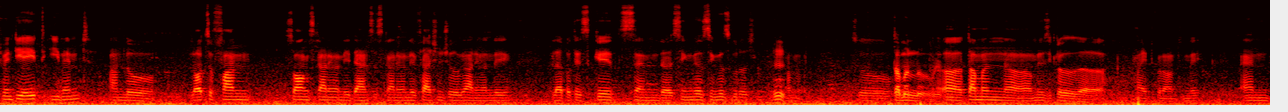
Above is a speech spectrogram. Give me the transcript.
ట్వంటీ ఎయిత్ ఈవెంట్ అందులో లాట్స్ ఆఫ్ ఫన్ సాంగ్స్ కానివ్వండి డాన్సెస్ కానివ్వండి ఫ్యాషన్ షో కానివ్వండి లేకపోతే స్కిట్స్ అండ్ సింగర్స్ సింగర్స్ కూడా వచ్చిన సో తమన్ను తమన్ మ్యూజికల్ నైట్ కూడా ఉంటుంది. అండ్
